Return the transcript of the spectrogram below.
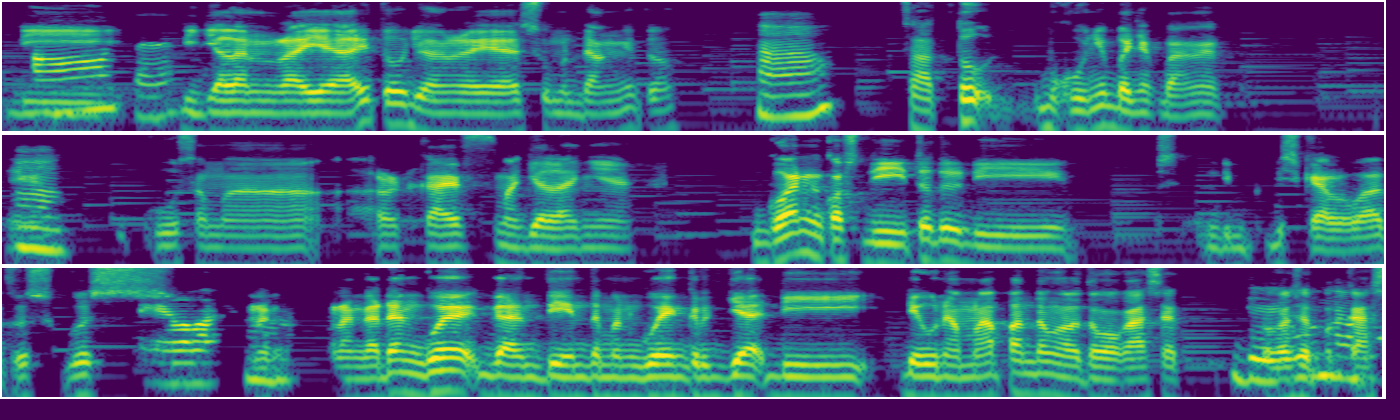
di oh, oke di jalan raya itu, jalan raya Sumedang itu. Heeh. Satu bukunya banyak banget. Ya, Hmm. buku sama archive majalahnya. Gue kan kos di itu tuh di di, di Skelwa terus gue. Hmm. kadang-kadang gue gantiin teman gue yang kerja di DU68 tau gak toko kaset Dewa kaset bekas.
